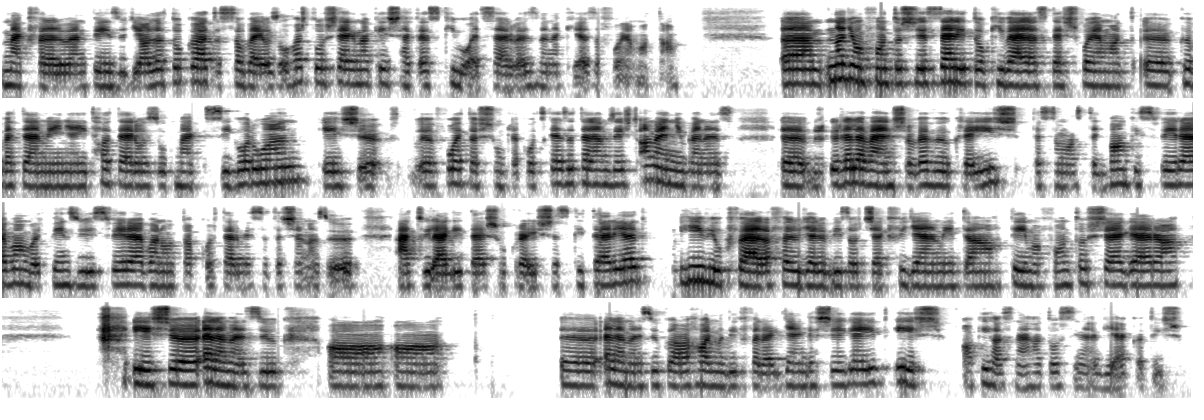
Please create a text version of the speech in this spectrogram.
megfelelően pénzügyi adatokat a szabályozó hatóságnak, és hát ez ki volt szervezve neki ez a folyamata. Nagyon fontos, hogy a szállító kiválasztás folyamat követelményeit határozzuk meg szigorúan, és folytassunk le kockázatelemzést, amennyiben ez releváns a vevőkre is, teszem azt egy banki szférában, vagy pénzügyi szférában, ott akkor természetesen az ő átvilágításukra is ez kiterjed. Hívjuk fel a felügyelőbizottság figyelmét a téma fontosságára, és elemezzük a, a elemezzük a harmadik felek gyengeségeit és a kihasználható szinergiákat is.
